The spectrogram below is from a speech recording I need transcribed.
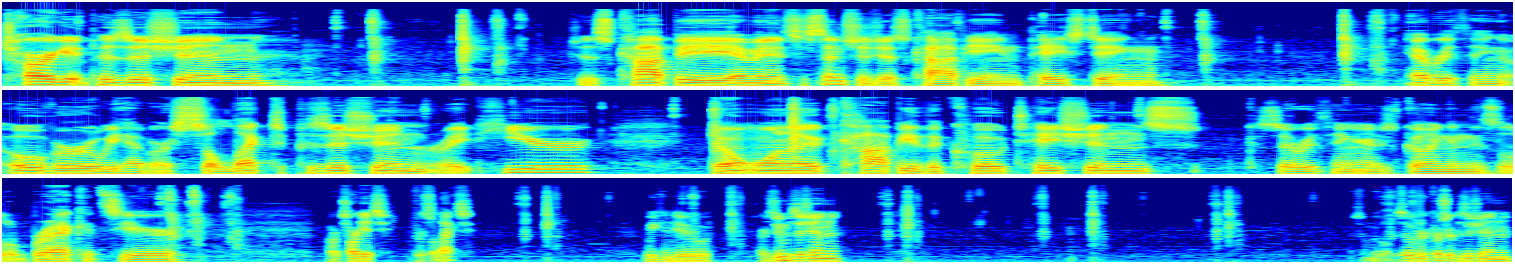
Target position, just copy. I mean, it's essentially just copying, pasting everything over. We have our select position right here. don't want to copy the quotations because everything is going in these little brackets here. Our target for select. We can do our zoom position. So cursor position.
